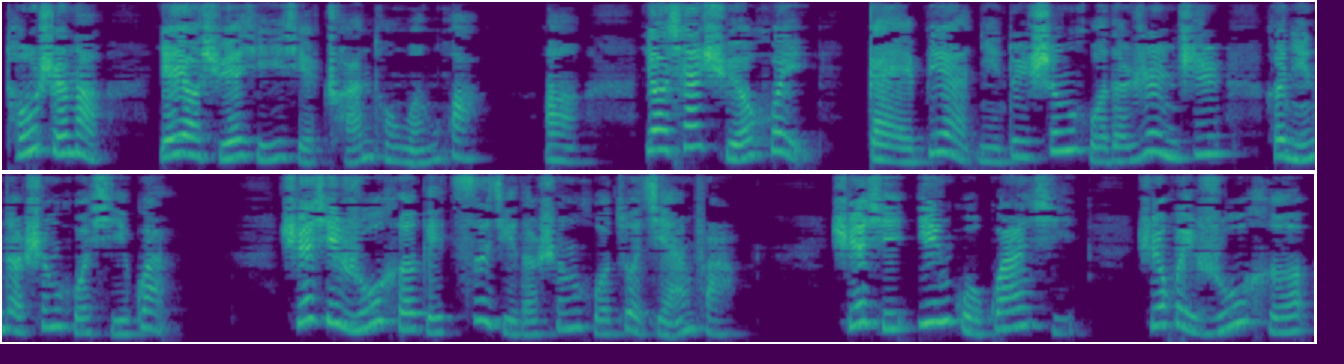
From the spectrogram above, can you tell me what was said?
同时呢，也要学习一些传统文化啊，要先学会改变你对生活的认知和您的生活习惯，学习如何给自己的生活做减法。学习因果关系，学会如何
